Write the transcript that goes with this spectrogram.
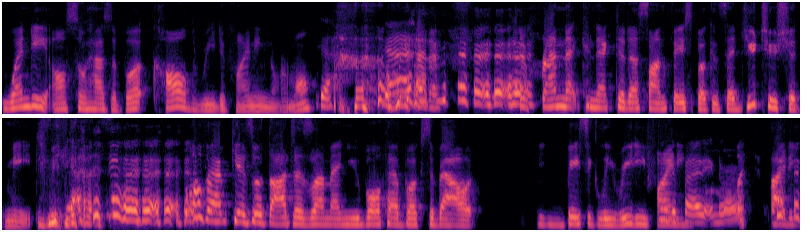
Wendy also has a book called Redefining Normal. Yeah. we, had a, had a, friend that connected us on Facebook and said, You two should meet because both have kids with autism and you both have books about basically redefining, redefining normal, deciding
